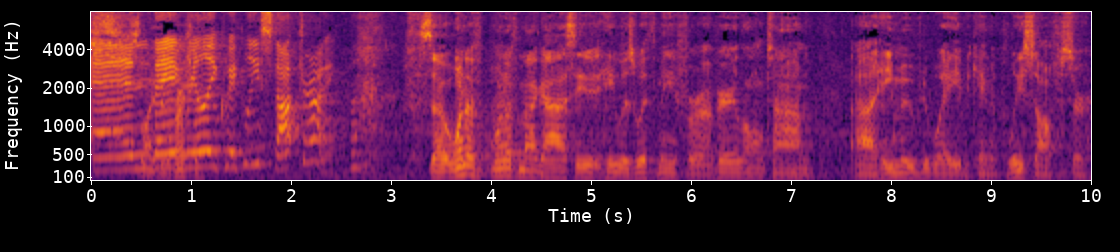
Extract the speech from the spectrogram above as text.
and they really quickly stop trying. So one of one of my guys, he he was with me for a very long time. Uh, he moved away. He became a police officer.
